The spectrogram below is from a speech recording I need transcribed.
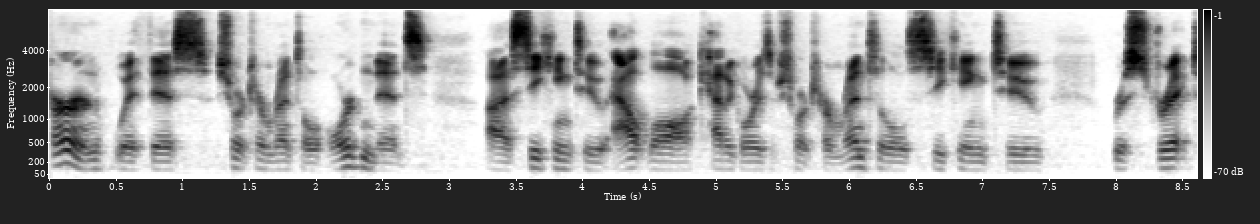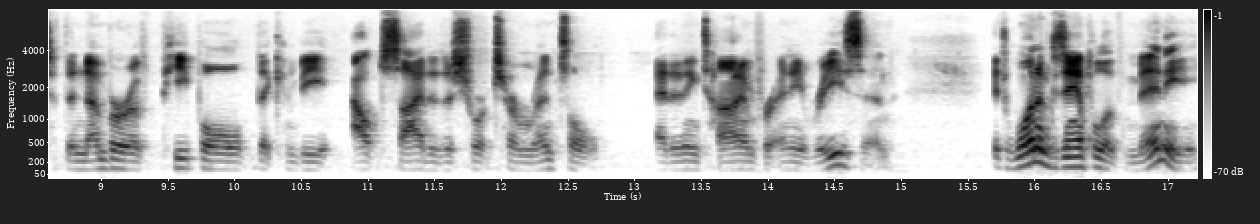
turn with this short term rental ordinance uh, seeking to outlaw categories of short term rentals, seeking to restrict the number of people that can be outside of the short term rental at any time for any reason. It's one example of many,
